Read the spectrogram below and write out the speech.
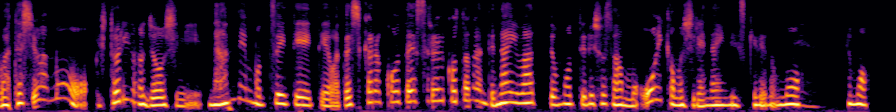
私はもう一人の上司に何年もついていて、私から交代されることなんてないわって思ってる所さんも多いかもしれないんですけれども、でも、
